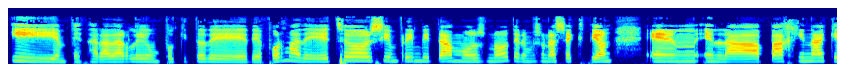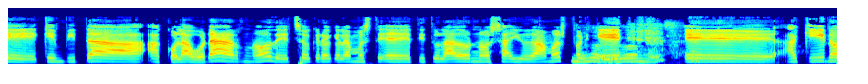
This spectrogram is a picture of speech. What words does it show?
y empezar a darle un poquito de, de forma. De hecho, siempre invitamos, ¿no? Tenemos una sección en, en la página que, que invita a, colaborar, ¿no? De hecho, creo que la hemos eh, titulado Nos ayudamos porque Eh, aquí, ¿no?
